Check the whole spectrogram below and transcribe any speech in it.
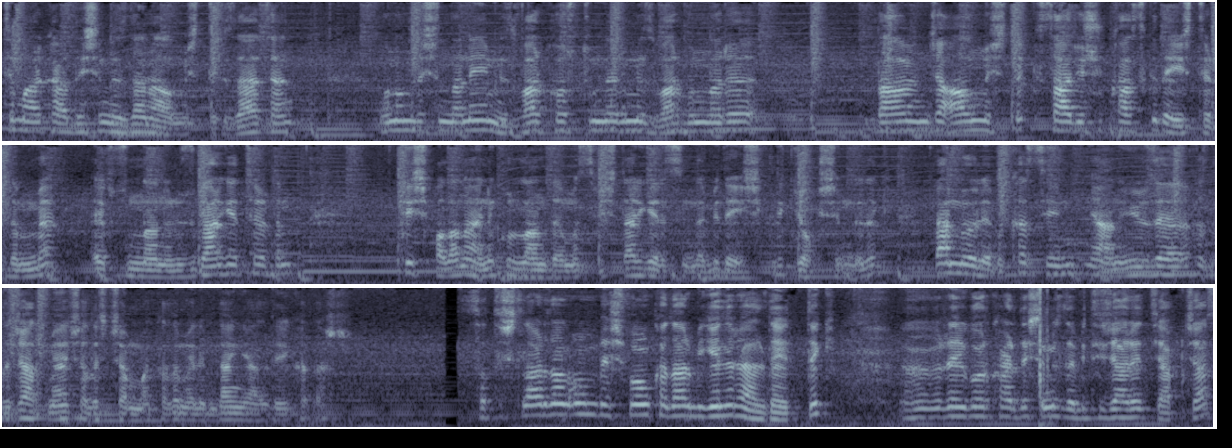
Titimar kardeşimizden almıştık zaten. Onun dışında neyimiz var? Kostümlerimiz var. Bunları daha önce almıştık. Sadece şu kaskı değiştirdim ve Epson'dan rüzgar getirdim. Fiş falan aynı kullandığımız fişler gerisinde bir değişiklik yok şimdilik. Ben böyle bir kasayım yani yüze hızlıca atmaya çalışacağım bakalım elimden geldiği kadar. Satışlardan 15 won kadar bir gelir elde ettik. Ee, Reygor kardeşimizle bir ticaret yapacağız.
